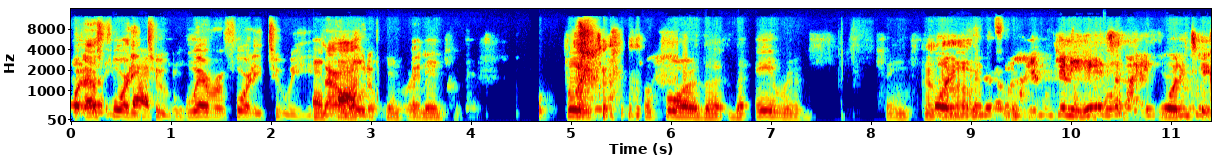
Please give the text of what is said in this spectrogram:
Well, that's 42. practices Whoever 42 is. I don't know who the African fuck religion 42. before the the Arabs changed I the don't 42. Come on, you Can he hit somebody? 42.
